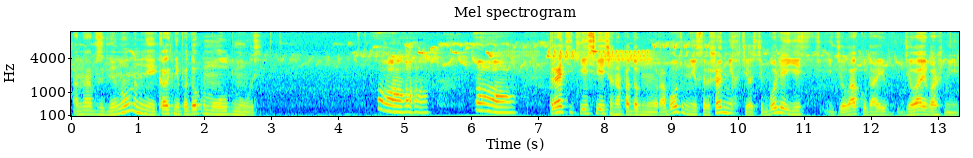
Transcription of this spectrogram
Она взглянула на меня и как не по-доброму улыбнулась. А -а -а Тратить весь вечер на подобную работу мне совершенно не хотелось, тем более есть и дела куда и дела и важнее.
